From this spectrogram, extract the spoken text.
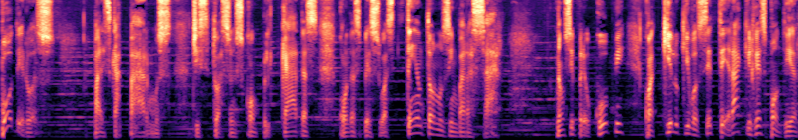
poderoso para escaparmos de situações complicadas quando as pessoas tentam nos embaraçar. Não se preocupe com aquilo que você terá que responder,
